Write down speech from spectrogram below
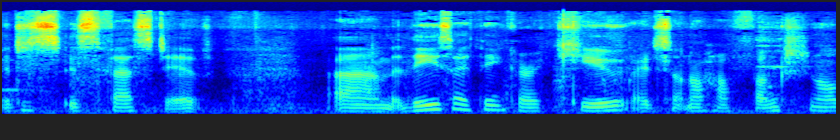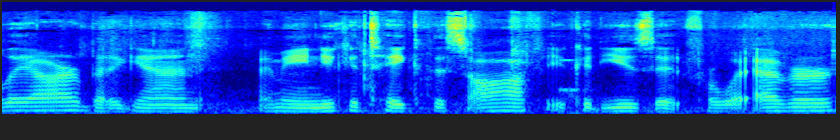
it just is festive. Um, these I think are cute. I just don't know how functional they are. But again, I mean, you could take this off. You could use it for whatever.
